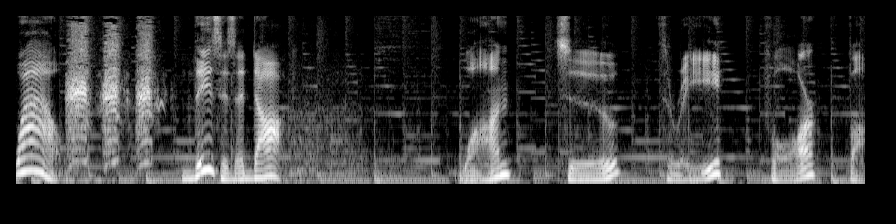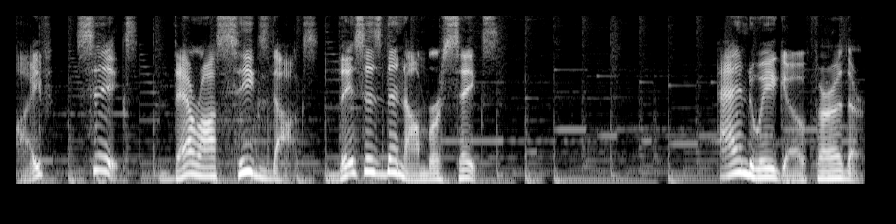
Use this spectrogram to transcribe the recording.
Wow! This is a dog. One, two, three, four, five, six. There are six dogs. This is the number six. And we go further.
